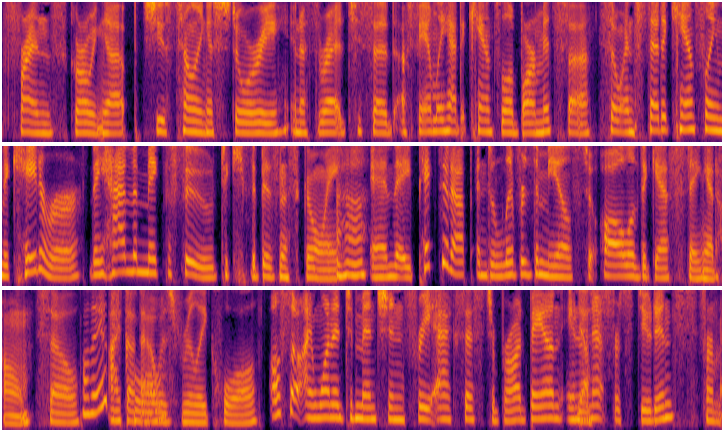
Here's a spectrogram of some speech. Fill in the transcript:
friends growing up, she was telling a story in a thread. She said a family had to cancel a bar mitzvah. So instead of canceling the caterer, they had them make the food to keep the business going. Uh-huh. And they picked it up and delivered the meals to all of the guests staying at home. So Well, that's I thought that was really cool. Also, I wanted to mention free access to broadband internet Yes. for students. From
